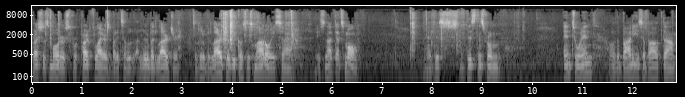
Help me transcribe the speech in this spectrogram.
brushless motors for park flyers, but it's a, a, little bit larger. It's a little bit larger because this model is uh, it's not that small. Uh, this distance from end to end of the body is about um,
